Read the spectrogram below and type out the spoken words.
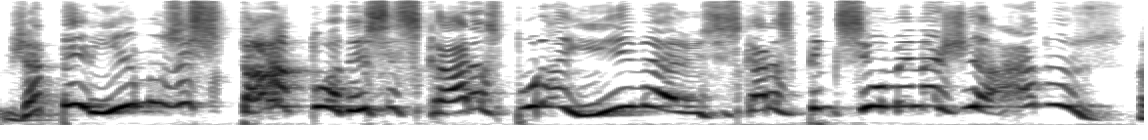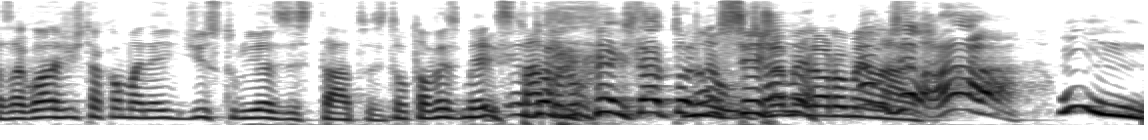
já teríamos estátua desses caras por aí, velho. Esses caras têm que ser homenageados. Mas agora a gente tá com a maneira de destruir as estátuas. Então talvez estátua não, Estátua não seja a estátua- melhor não, homenagem. sei lá, um,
